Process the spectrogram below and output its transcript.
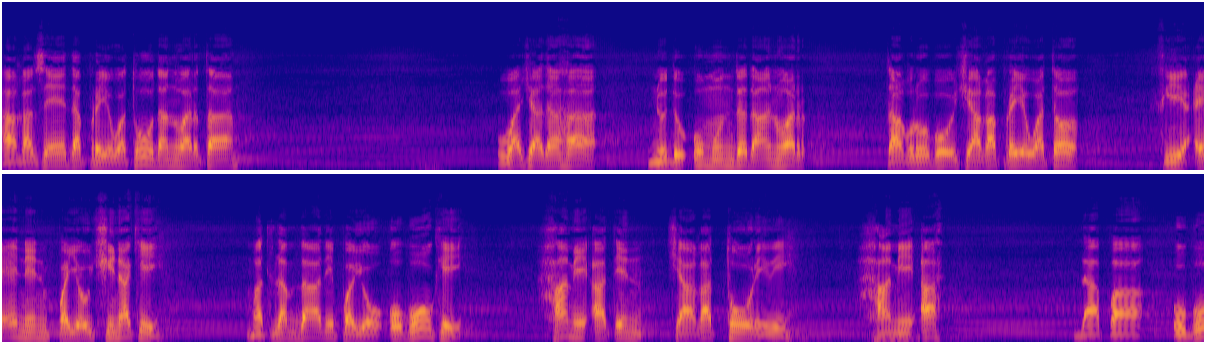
هغه ځای د پریوتو د انور ته وجدها نو د اوموند د انور تغربو چې هغه پریوته فی عین په یو چینه کې مطلب دا دی په یو اوبو کې حمیعتن چې هغه تورې وي حمیعه دا په اوبو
